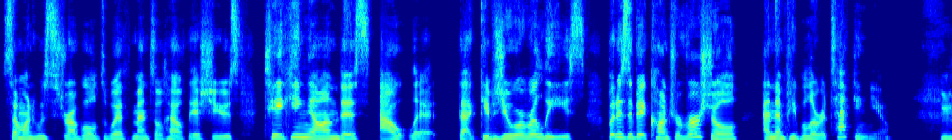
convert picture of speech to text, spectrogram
someone who struggled with mental health issues, taking on this outlet that gives you a release, but is a bit controversial, and then people are attacking you. Mm.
